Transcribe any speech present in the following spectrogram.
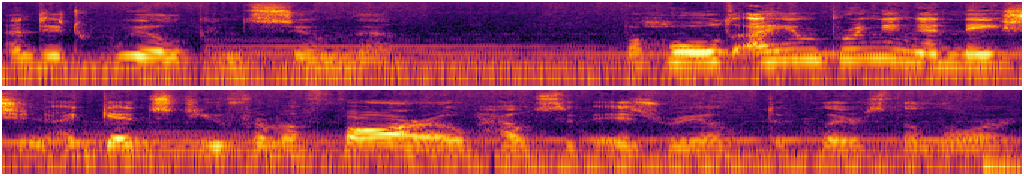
and it will consume them. Behold, I am bringing a nation against you from afar, O house of Israel, declares the Lord.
